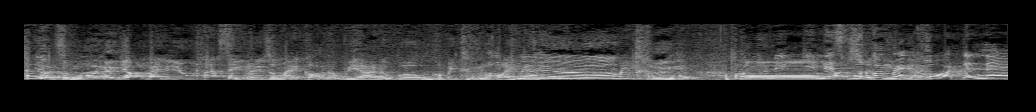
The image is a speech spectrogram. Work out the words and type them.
ถ้าเกิดสมมุติว่านึกย้อนไปในยุคคลาสสิกเลยสมัยก่อนนะ We Are the World ก็ไม่ถึงร้อยนะ ไม่ถึง ไม่ถึงต้องอยู่ในกินนิสคบุ๊กเสิก็ร์ตเรใหญ่คคอร์ดแน่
